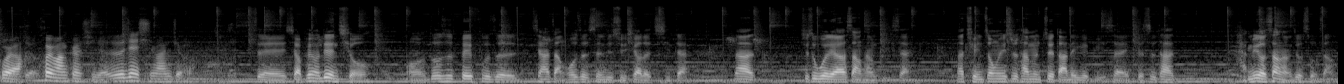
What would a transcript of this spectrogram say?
会啊，会蛮可惜的，就是练习蛮久了。对小朋友练球，哦，都是背负着家长或者甚至学校的期待，那就是为了要上场比赛。那全中医是他们最大的一个比赛，可是他还没有上场就受伤了。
